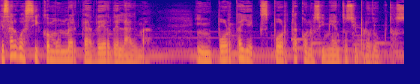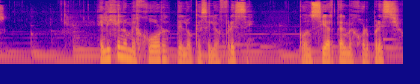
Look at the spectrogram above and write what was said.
Es algo así como un mercader del alma. Importa y exporta conocimientos y productos. Elige lo mejor de lo que se le ofrece, concierta el mejor precio,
